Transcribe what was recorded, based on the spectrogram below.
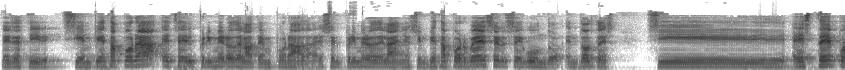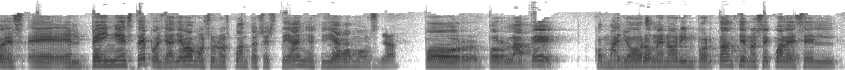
Es decir, si empieza por A, es el primero de la temporada, es el primero del año. Si empieza por B, es el segundo. Entonces, si este, pues eh, el Pain este, pues ya llevamos unos cuantos este año. Si ya vamos Por, por la P, con mayor o menor importancia, no sé cuál es el,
